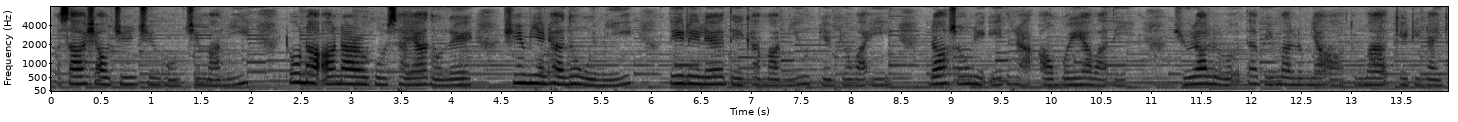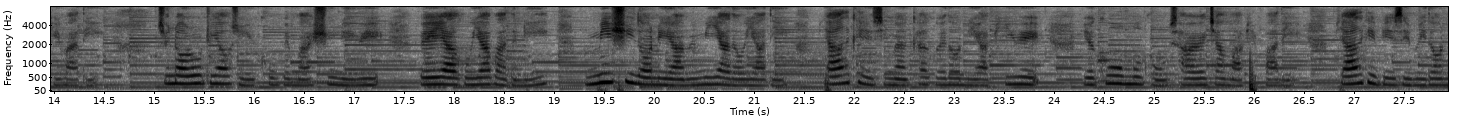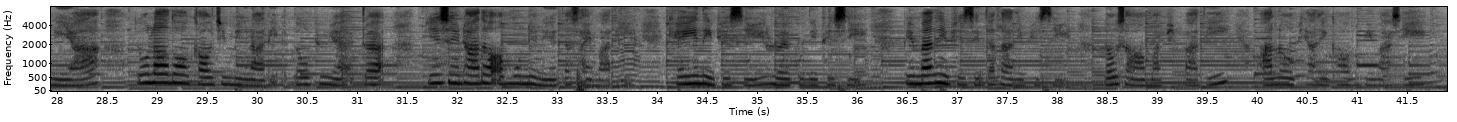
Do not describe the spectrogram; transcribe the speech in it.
အစားရှောက်ခြင်းချင်းကိုကျင့်ပါမည်ထို့နောက်အာနာရောကိုဆံရတော့လဲရှင်မြင့်ထံသို့ဝင်မည်ဒီလေလည်းအသေးခံပါမည်ဟုပြန်ပြောပါ၏နောက်ဆုံးဒီဣဒရာအောင်ပွဲရပါသည်ယူရလူတို့အသက်ပြီးမှလွတ်မြောက်အောင်သူမကယ်တင်နိုင်ခဲ့ပါသည် ကျွန်တော်တို့တယောက်စီခုပင်မှရှိနေ၍ဘယ်ရာကိုရပါသနည်းမိမိရှိသောနေရာမိမိရသောရသည်ဘုရားသခင်စီမံခန့်ခွဲသောနေရာဖြစ်၍ယခုမှုကိုဆောင်ရွက်ကြမှာဖြစ်ပါသည်ဘုရားသခင်ပြင်ဆင်ပြီးသောနေရာတိုးလောက်သောကောင်းကြီးမင်္ဂလာသည်အသုံးပြုရန်အတွက်ပြင်ဆင်ထားသောအမှုနှင့်လည်းသက်ဆိုင်ပါသည်ခဲရင်သည်ဖြစ်စေလွယ်ကူသည်ဖြစ်စေပြင်းပန်းသည်ဖြစ်စေတတ်တာသည်ဖြစ်စေလှုံ့ဆော်အောင်မှာဖြစ်ပါသည်အားလုံးဖျားသင်ကောင်းပေးပါစေ။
